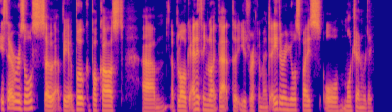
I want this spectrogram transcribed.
is there a resource? So, uh, be it a book, a podcast um, a blog, anything like that that you'd recommend, either in your space or more generally?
